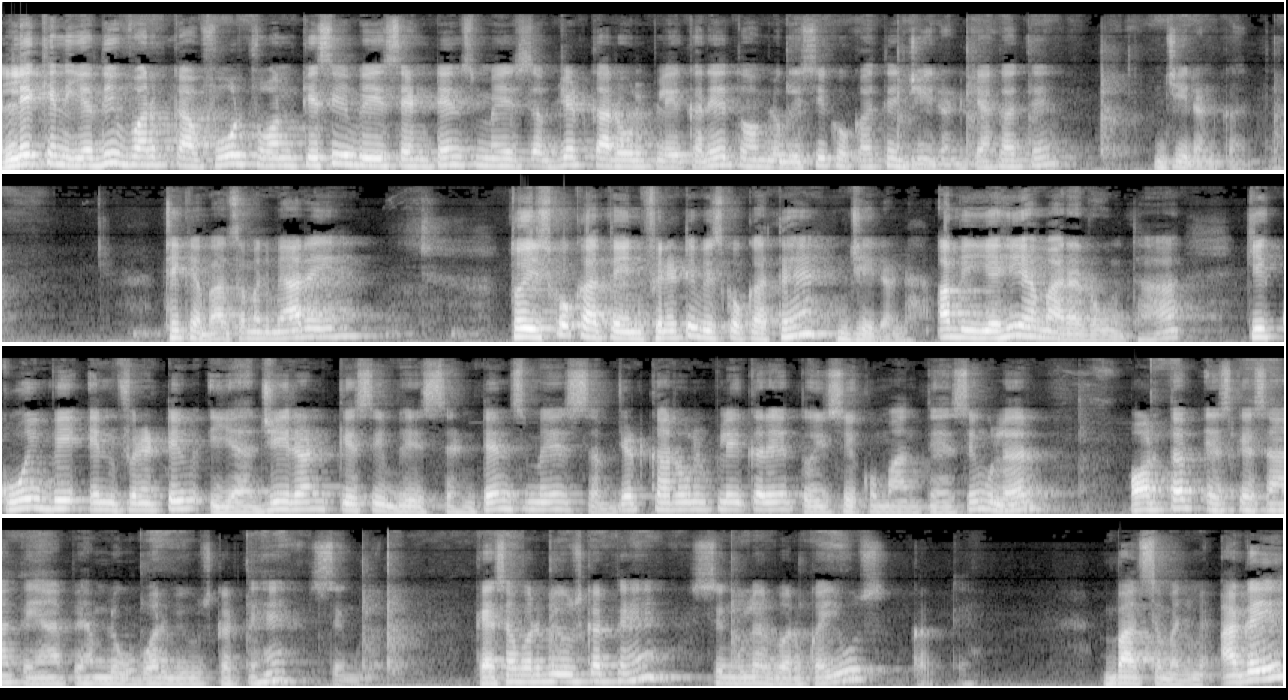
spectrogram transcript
लेकिन यदि वर्ब का फोर्थ फॉर्म किसी भी सेंटेंस में सब्जेक्ट का रोल प्ले करे तो हम लोग इसी को कहते हैं जीरण क्या कहते हैं? जीरण कहते हैं। ठीक है, बात समझ में आ रही है? तो इसको कहते हैं इन्फिनेटिव इसको कहते हैं जीरण अब यही हमारा रूल था कि कोई भी इन्फिनेटिव या जीरण किसी भी सेंटेंस में सब्जेक्ट का रोल प्ले करे तो इसी को मानते हैं सिंगुलर और तब इसके साथ यहाँ पे हम लोग वर्ब यूज़ करते हैं सिंगुलर कैसा वर्ब यूज़ करते हैं? सिंगुलर वर्ब का यूज़ करते हैं। बात समझ में आ गई?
